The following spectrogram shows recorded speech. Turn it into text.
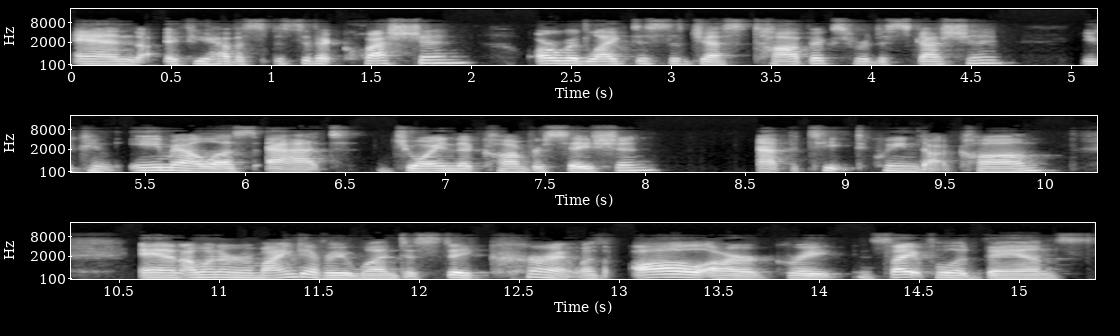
And if you have a specific question or would like to suggest topics for discussion, you can email us at jointheconversation at petitequeen.com. And I want to remind everyone to stay current with all our great, insightful, advanced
